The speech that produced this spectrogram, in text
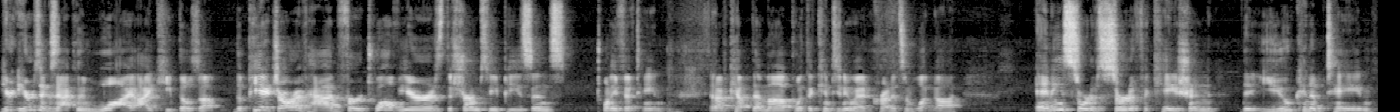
Here, here's exactly why I keep those up. The PHR I've had for 12 years, the SHRM CP since 2015, and I've kept them up with the continuing ed credits and whatnot. Any sort of certification that you can obtain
